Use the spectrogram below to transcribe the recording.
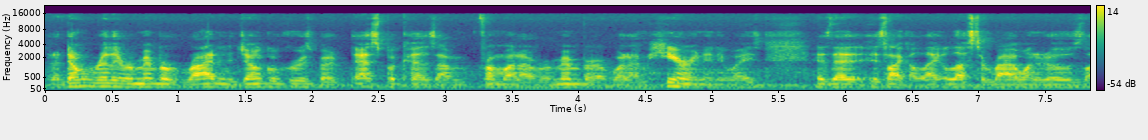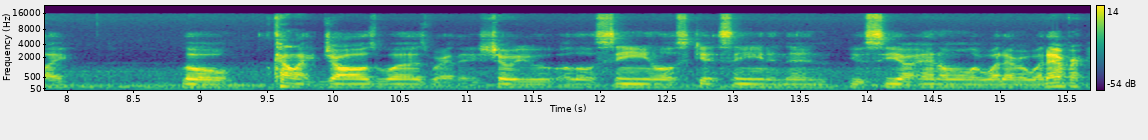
but I don't really remember riding the Jungle Cruise. But that's because I'm, from what I remember, what I'm hearing, anyways, is that it's like a lackluster ride, one of those like little kind of like Jaws was, where they show you a little scene, a little skit scene, and then you see an animal or whatever, whatever.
